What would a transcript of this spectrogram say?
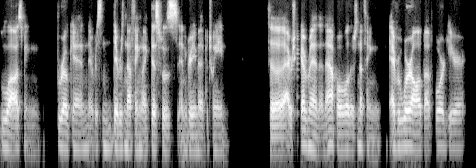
laws being broken. There was there was nothing like this was an agreement between the Irish government and Apple. There's nothing ever. We're all above board here.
